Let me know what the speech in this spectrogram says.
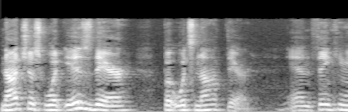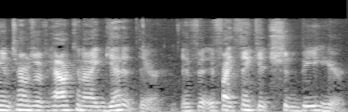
not just what is there, but what's not there, and thinking in terms of how can I get it there if, if I think it should be here.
